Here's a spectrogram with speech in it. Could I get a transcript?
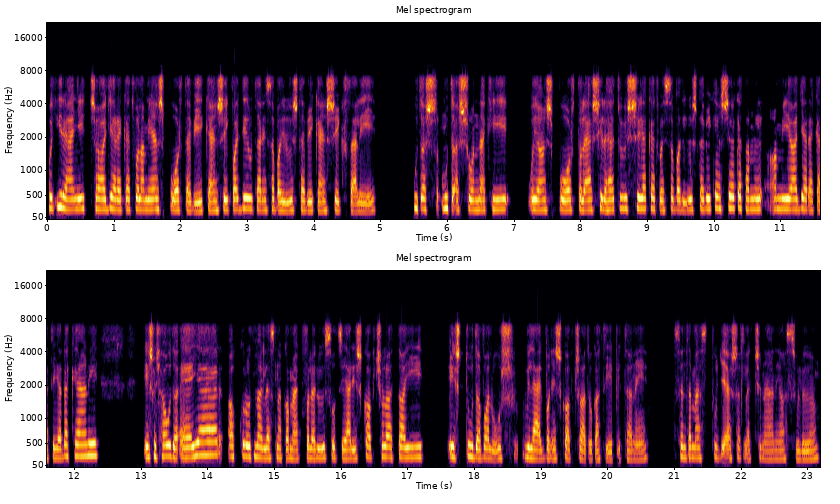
hogy irányítsa a gyereket valamilyen sporttevékenység, vagy délutáni szabadidős tevékenység felé. Mutass, mutasson neki olyan sportolási lehetőségeket, vagy szabadidős tevékenységeket, ami, ami a gyereket érdekelni, és hogyha oda eljár, akkor ott meg lesznek a megfelelő szociális kapcsolatai, és tud a valós világban is kapcsolatokat építeni. Szerintem ezt tudja esetleg csinálni a szülő.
